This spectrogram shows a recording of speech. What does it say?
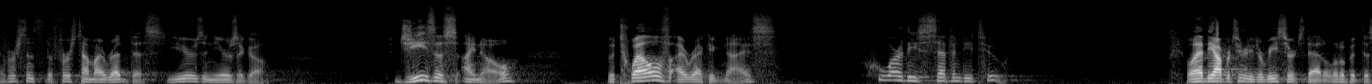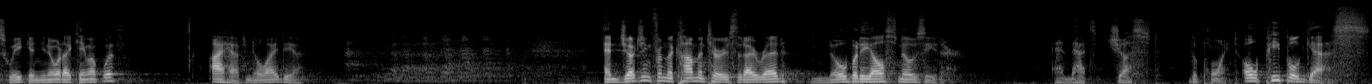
ever since the first time I read this, years and years ago. Jesus, I know. The 12 I recognize. Who are these 72? Well, I had the opportunity to research that a little bit this week, and you know what I came up with? I have no idea. And judging from the commentaries that I read, nobody else knows either. And that's just the point. Oh, people guess.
